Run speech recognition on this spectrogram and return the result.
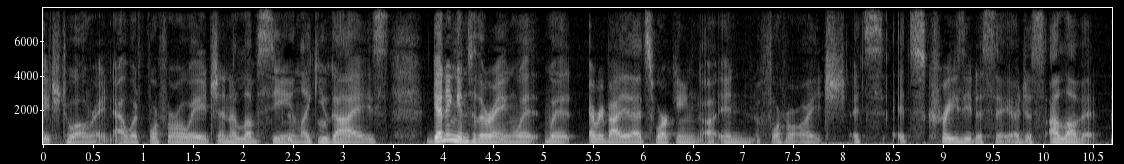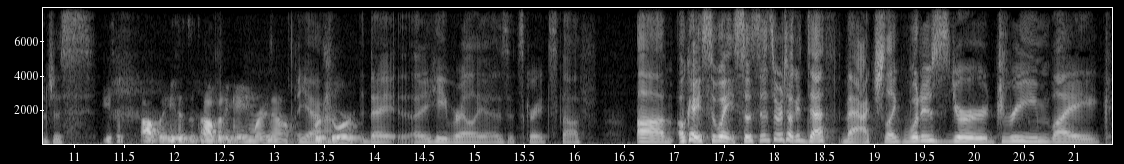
H2O right now with 440H, and I love seeing like you guys getting into the ring with with everybody that's working uh, in 440H. It's it's crazy to see. I just I love it. Just he's at the top. Of, he's at the top of the game right now, yeah, for sure. They uh, he really is. It's great stuff. Um. Okay. So wait. So since we're talking death match, like, what is your dream? Like,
